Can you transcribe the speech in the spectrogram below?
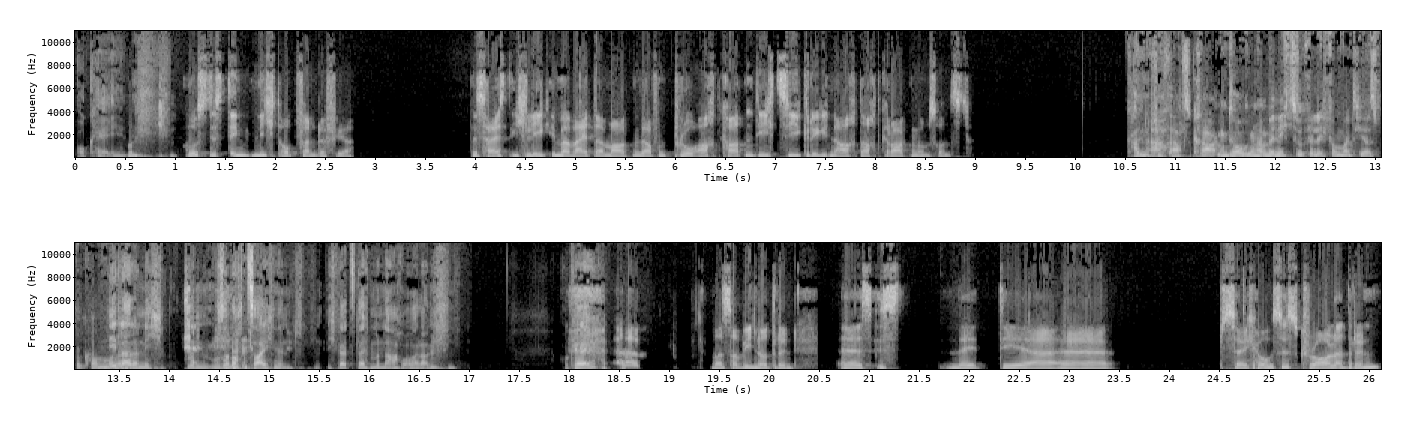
Okay. Und ich muss das Ding nicht opfern dafür. Das heißt, ich lege immer weiter Marken drauf und pro acht Karten, die ich ziehe, kriege ich einen 8-8 Kraken umsonst. Kann 8-8 Kraken-Token haben wir nicht zufällig von Matthias bekommen. Nee, oder? leider nicht. Den muss er noch zeichnen. Ich werde es gleich mal nachordern. Okay. Äh, was habe ich noch drin? Äh, es ist ne, der äh, Psychosis Crawler drin.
